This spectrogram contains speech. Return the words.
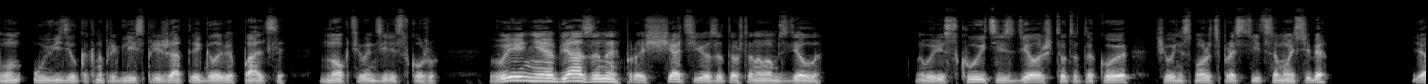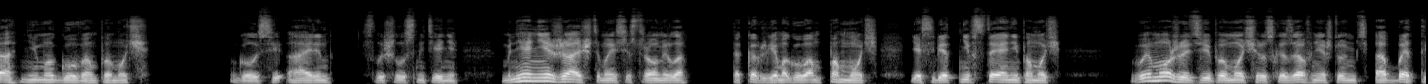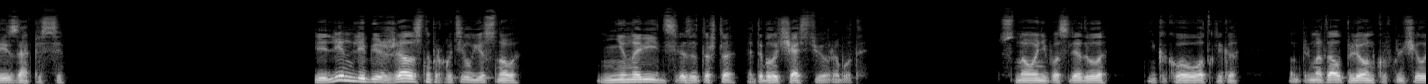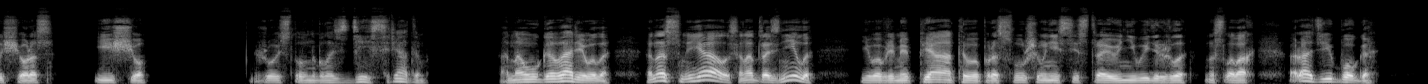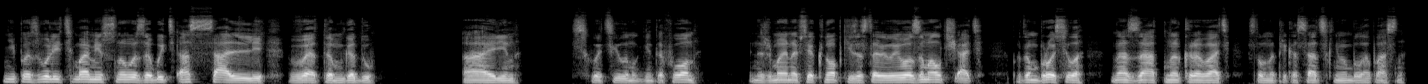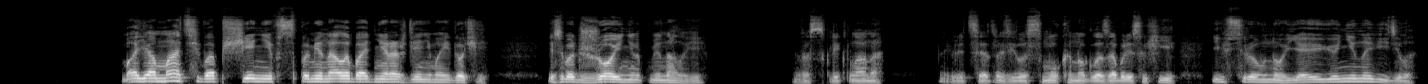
Он увидел, как напряглись прижатые к голове пальцы, ногти вонзились в кожу. Вы не обязаны прощать ее за то, что она вам сделала, но вы рискуете сделать что-то такое, чего не сможете простить самой себе. Я не могу вам помочь. В голосе Айрин слышала смятение. Мне не жаль, что моя сестра умерла. Так как же я могу вам помочь? Я себе не в состоянии помочь. Вы можете помочь, рассказав мне что-нибудь об этой записи. И Линли безжалостно прокрутил ее снова. Ненавидеть себя за то, что это было частью его работы. Снова не последовало никакого отклика. Он примотал пленку, включил еще раз. И еще. Джой словно была здесь, рядом. Она уговаривала, она смеялась, она дразнила — и во время пятого прослушивания сестра ее не выдержала на словах «Ради Бога, не позволить маме снова забыть о Салли в этом году». Айрин схватила магнитофон и, нажимая на все кнопки, заставила его замолчать, потом бросила назад на кровать, словно прикасаться к нему было опасно. Моя мать вообще не вспоминала бы о дне рождения моей дочери, если бы Джой не напоминала ей. — воскликнула она. На ее лице отразилась смука, но глаза были сухие. И все равно я ее ненавидела.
